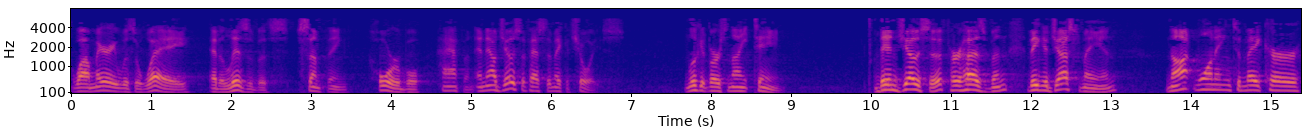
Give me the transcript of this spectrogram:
while Mary was away at Elizabeth's, something horrible happened. And now Joseph has to make a choice. Look at verse 19. Then Joseph, her husband, being a just man, not wanting to make her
